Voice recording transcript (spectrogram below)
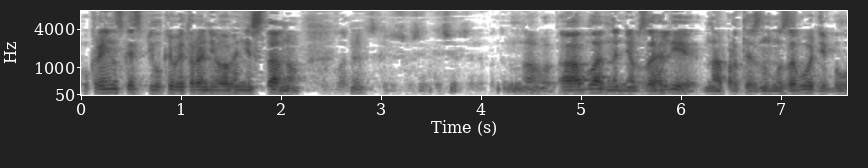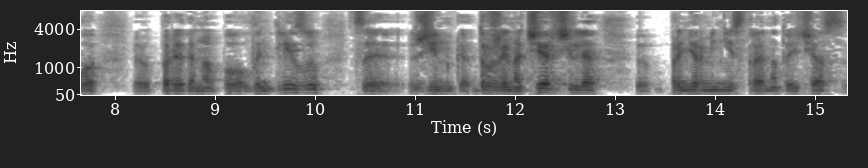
Українська спілка ветеранів Афганістану. Ну, а обладнання взагалі на протезному заводі було е, передано по ленд-лізу. Це жінка, дружина Черчилля, е, прем'єр-міністра на той час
